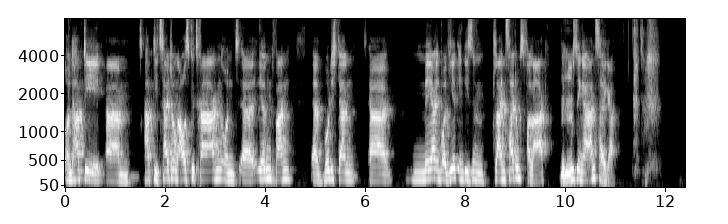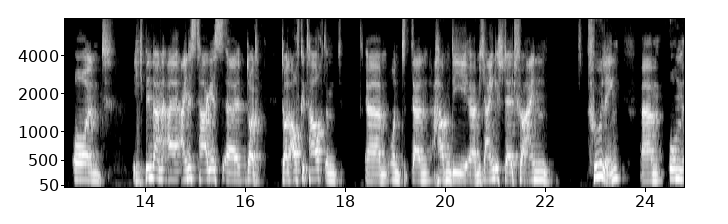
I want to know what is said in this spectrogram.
und habe die, ähm, hab die Zeitung ausgetragen und äh, irgendwann äh, wurde ich dann äh, mehr involviert in diesem kleinen Zeitungsverlag, den mhm. Usinger Anzeiger. Und ich bin dann äh, eines Tages äh, dort, dort aufgetaucht und, ähm, und dann haben die äh, mich eingestellt für einen Frühling, ähm, um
